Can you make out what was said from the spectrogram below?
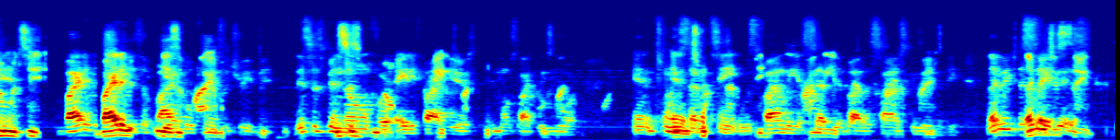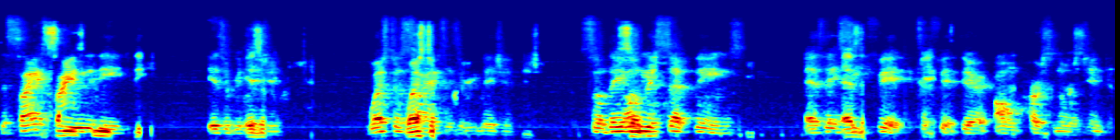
Number 10. Vitamin, Vitamin C is a C is a viable viable cancer treatment. This has been This known for 85 years, and most likely more. And in 2017, it was finally accepted by the science community. Let me just Let say me just this: say, the science, science community is a is a- religion. Western, Western- science is a religion. So they So only they- accept things as they As see fit to fit their own personal agenda.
